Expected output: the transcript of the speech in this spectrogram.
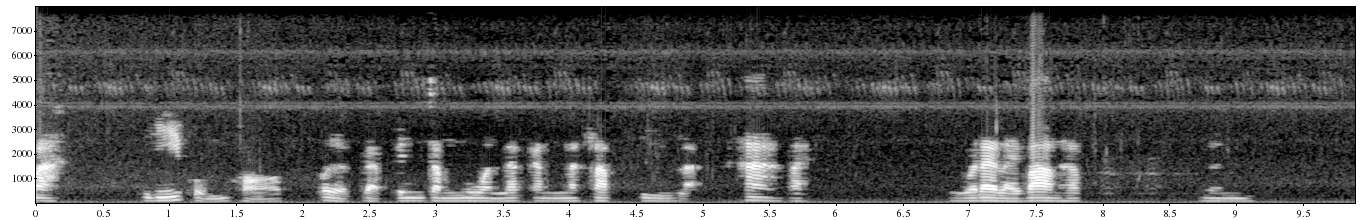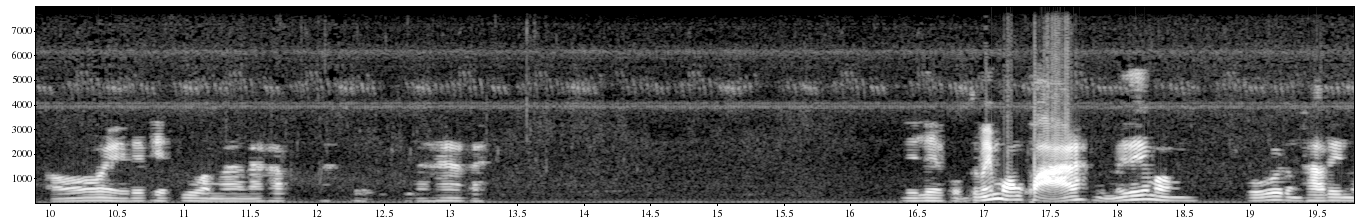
มาทีนี้ผมขอเปิดแบบเป็นจำนวนแล้วกันนะครับ ทีละห้าไป หรือว่าได้อะไรบ้างครับเงินโอ้ยได้เพชรรวมมานะครับเปิดทีละห้าไปเรื่อยๆผมจะไม่มองขวานะผมไม่ได้มอง โอ้ยรองเท้าไดโน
